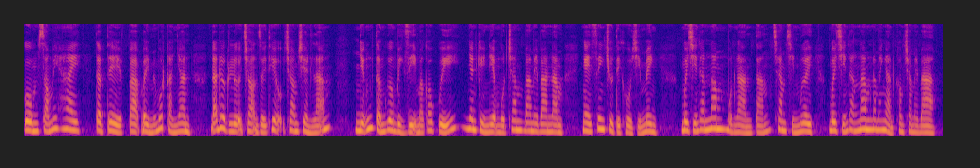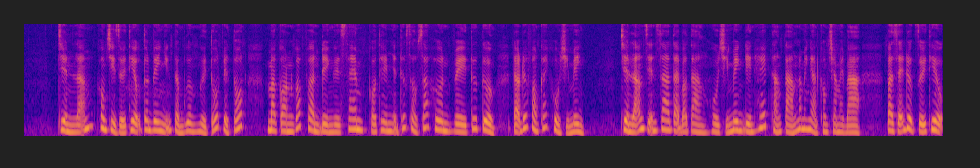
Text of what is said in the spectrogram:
gồm 62 tập thể và 71 cá nhân đã được lựa chọn giới thiệu trong triển lãm những tấm gương bình dị mà cao quý nhân kỷ niệm 133 năm ngày sinh Chủ tịch Hồ Chí Minh 19 tháng 5 1890, 19 tháng 5 năm 2023. Triển lãm không chỉ giới thiệu tôn vinh những tấm gương người tốt về tốt mà còn góp phần để người xem có thêm nhận thức sâu sắc hơn về tư tưởng, đạo đức phong cách Hồ Chí Minh. Triển lãm diễn ra tại Bảo tàng Hồ Chí Minh đến hết tháng 8 năm 2023 và sẽ được giới thiệu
